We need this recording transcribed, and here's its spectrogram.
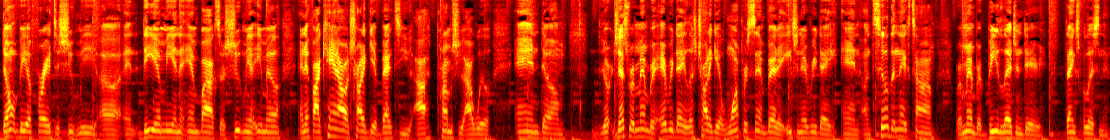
don't be afraid to shoot me uh, and DM me in the inbox or shoot me an email. And if I can, I'll try to get back to you. I promise you I will. And um, just remember every day, let's try to get 1% better each and every day. And until the next time, remember, be legendary. Thanks for listening.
